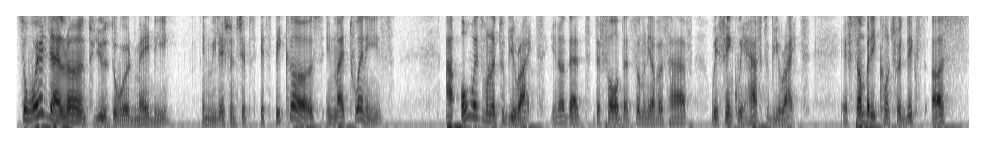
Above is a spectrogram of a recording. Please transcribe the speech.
So where did I learn to use the word maybe in relationships? It's because in my 20s I always wanted to be right. You know that default that so many of us have? We think we have to be right. If somebody contradicts us,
